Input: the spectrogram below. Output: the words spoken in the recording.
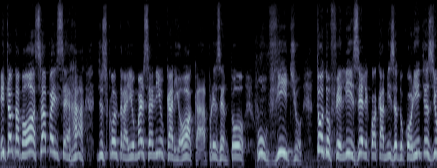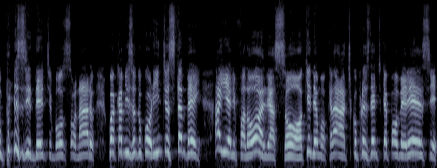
Então tá bom, ó, só para encerrar, descontrair, o Marcelinho Carioca apresentou um vídeo todo feliz, ele com a camisa do Corinthians e o presidente Bolsonaro com a camisa do Corinthians também. Aí ele falou: olha só, que democrático, o presidente que é palmeirense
